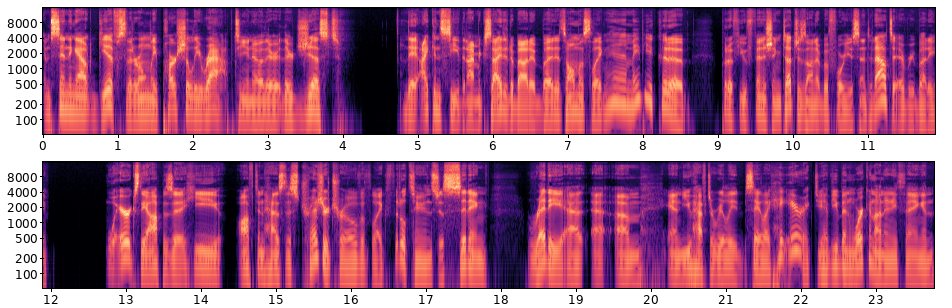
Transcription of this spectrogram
am sending out gifts that are only partially wrapped you know? They're they're just they I can see that I'm excited about it, but it's almost like, eh, maybe you could have put a few finishing touches on it before you sent it out to everybody. Well, Eric's the opposite. He often has this treasure trove of like fiddle tunes just sitting ready at, at um and you have to really say like, "Hey Eric, do you have you been working on anything?" and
